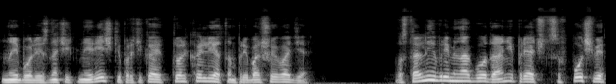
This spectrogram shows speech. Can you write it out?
наиболее значительные речки протекают только летом при большой воде. В остальные времена года они прячутся в почве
